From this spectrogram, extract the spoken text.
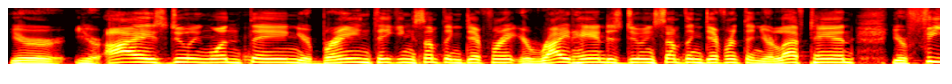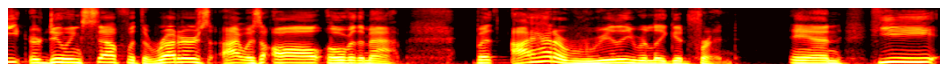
your your eyes doing one thing, your brain thinking something different, your right hand is doing something different than your left hand, your feet are doing stuff with the rudders. I was all over the map. But I had a really really good friend and he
